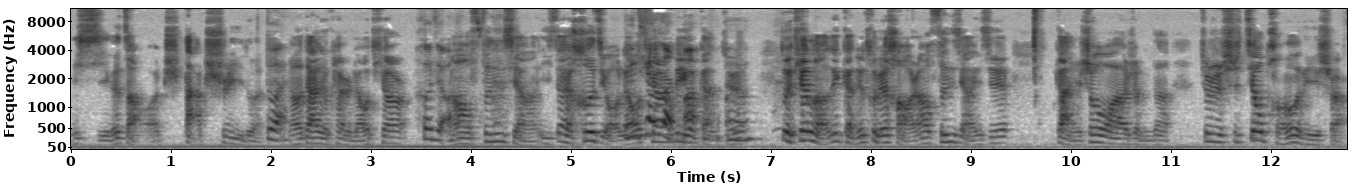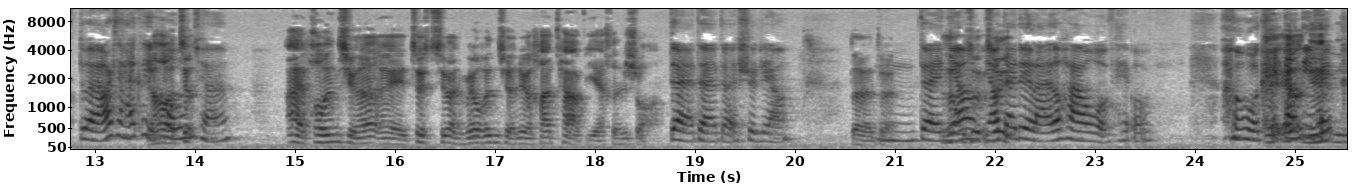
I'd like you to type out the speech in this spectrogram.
你洗个澡啊，吃大吃一顿，对然后大家就开始聊天儿，喝酒，然后分享一在喝酒聊天那个感觉，嗯对天冷那感觉特别好，然后分享一些感受啊什么的，就是是交朋友的一事儿。对，而且还可以泡温泉。哎，泡温泉，哎，最起码你没有温泉，这个 hot tub 也很爽。对对对，是这样。对对，嗯，对，你要你要带队来的话，我陪我，我可以 当地陪。您，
